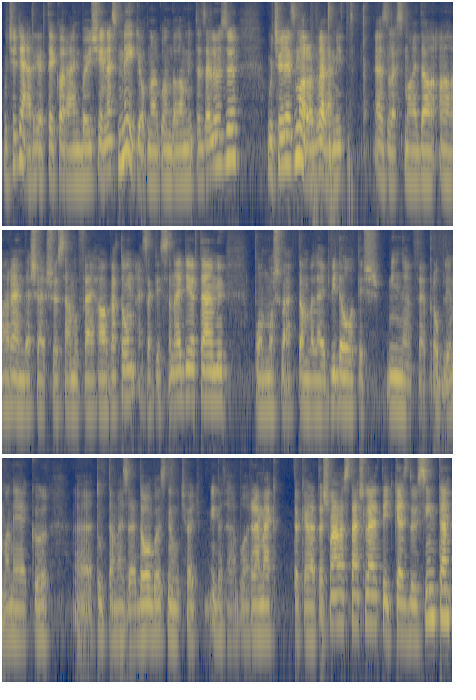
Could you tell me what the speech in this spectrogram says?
Úgyhogy árérték arányba is én ezt még jobbnak gondolom, mint az előző. Úgyhogy ez marad velem itt. Ez lesz majd a, a rendes első számú fejhallgatóm, ez egészen egyértelmű. Pont most vágtam vele egy videót, és mindenféle probléma nélkül e, tudtam ezzel dolgozni, úgyhogy igazából remek, tökéletes választás lehet így kezdő szinten.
